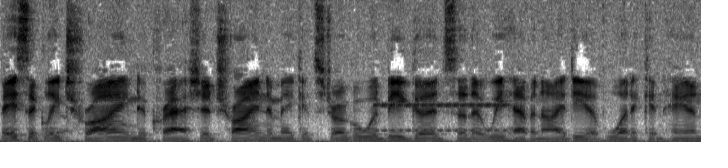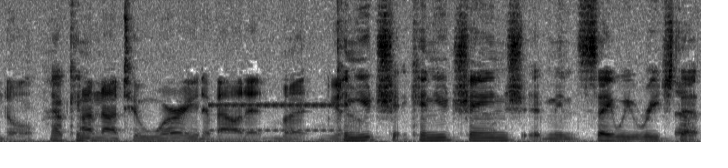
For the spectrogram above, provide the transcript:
basically trying to crash it, trying to make it struggle would be good so that we have an idea of what it can handle. Now, can I'm not too worried about it, but you can know. you ch- can you change? I mean, say we reach that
